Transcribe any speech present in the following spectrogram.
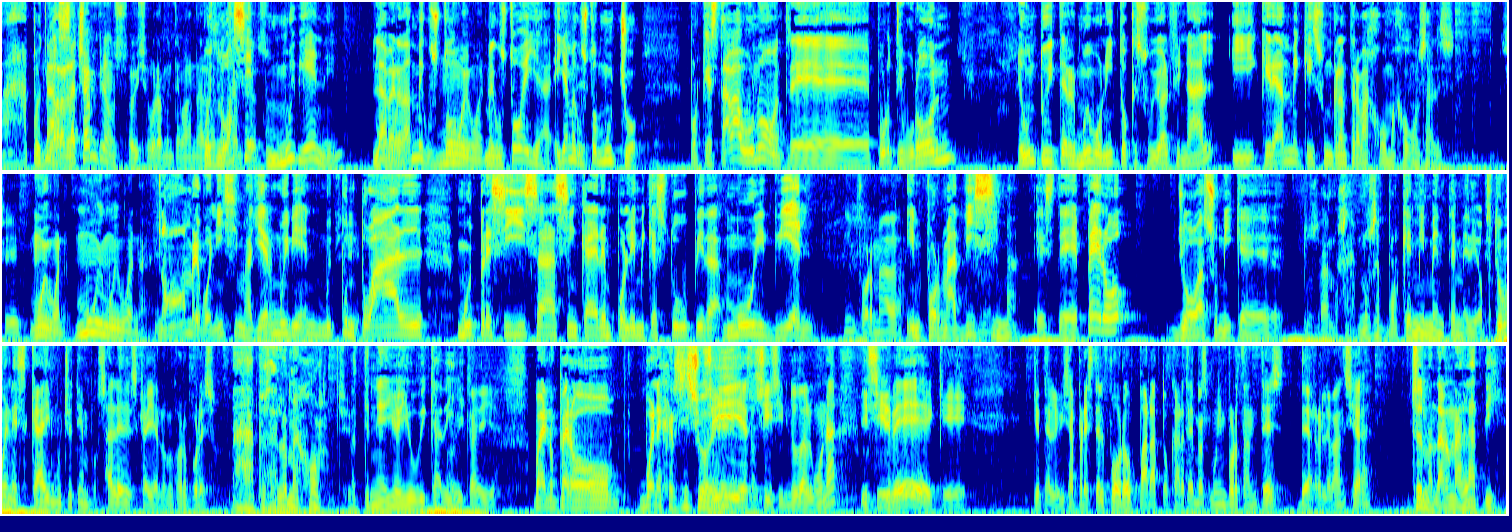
Ah, pues Narra la Champions, hoy seguramente van a Pues lo hace muy bien, ¿eh? La verdad me gustó. Muy bueno. Me gustó ella, ella me gustó mucho. Porque estaba uno entre puro tiburón, un Twitter muy bonito que subió al final y créanme que hizo un gran trabajo, Majo González. Sí, muy buena, muy, muy buena. No, hombre, buenísima. Ayer muy bien, muy puntual, muy precisa, sin caer en polémica estúpida, muy bien. Informada. Informadísima. Este, pero yo asumí que, pues, no sé, no sé por qué mi mente me dio. Estuvo en Sky mucho tiempo, sale de Sky a lo mejor por eso. Ah, pues a lo mejor. La tenía yo ahí ubicadilla. Ubicadilla. Bueno, pero buen ejercicio de... Sí, eso sí, sin duda alguna. Y sirve que, que Televisa preste el foro para tocar temas muy importantes de relevancia entonces mandaron a Lati.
